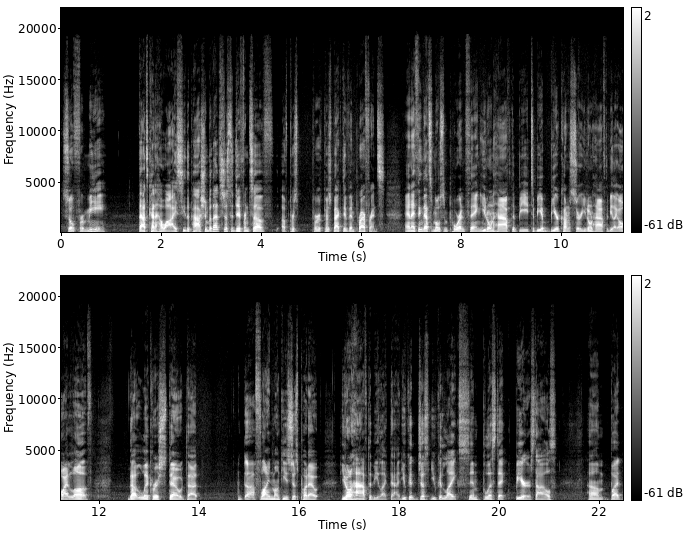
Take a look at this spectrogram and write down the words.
So for me, that's kind of how I see the passion, but that's just a difference of of pers- perspective and preference. And I think that's the most important thing. You don't have to be to be a beer connoisseur. You don't have to be like, oh, I love that licorice stout that uh, Flying Monkeys just put out. You don't have to be like that. You could just you could like simplistic beer styles, um, but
